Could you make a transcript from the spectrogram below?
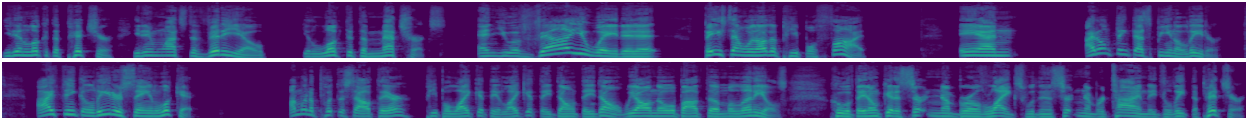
You didn't look at the picture. You didn't watch the video. You looked at the metrics and you evaluated it based on what other people thought. And I don't think that's being a leader. I think a leader saying, look at, I'm going to put this out there. People like it. They like it. They don't. They don't. We all know about the millennials who, if they don't get a certain number of likes within a certain number of time, they delete the picture.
